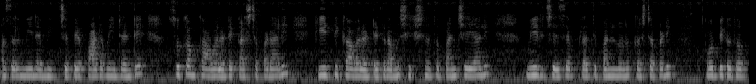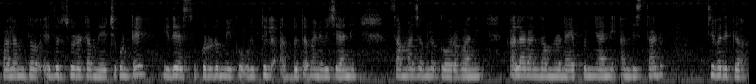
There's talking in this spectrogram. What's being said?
అసలు మీన మీకు చెప్పే పాఠం ఏంటంటే సుఖం కావాలంటే కష్టపడాలి కీర్తి కావాలంటే క్రమశిక్షణతో పనిచేయాలి. మీరు చేసే ప్రతి పనిలోనూ కష్టపడి ఓపికతో ఫలంతో ఎదురు చూడటం నేర్చుకుంటే ఇదే శుక్రుడు మీకు వృత్తిలో అద్భుతమైన విజయాన్ని సమాజంలో గౌరవాన్ని కళారంగంలో నైపుణ్యాన్ని అందిస్తాడు. చివరిగా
